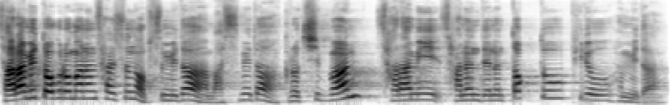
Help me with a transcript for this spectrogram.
사람이 떡으로만은 살 수는 없습니다. 맞습니다. 그렇지만 사람이 사는 데는 떡도 필요합니다.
